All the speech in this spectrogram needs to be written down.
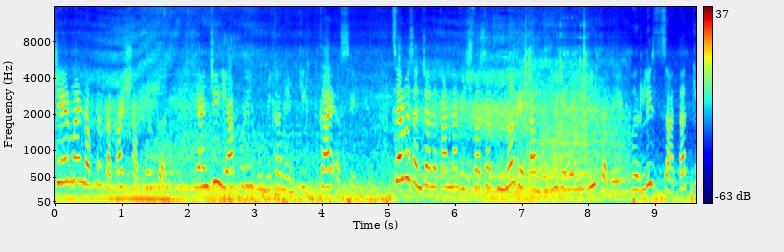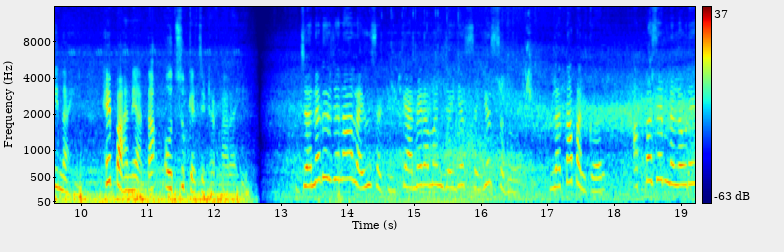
चेअरमॅन डॉक्टर प्रकाश शापूरकर यांची यापुढील भूमिका नेमकी काय असेल? सर्व संचालकांना विश्वासात न घेता भरली गेलेली ही पदे भरली जातात की नाही? हे पाहणे आता औत्सुक्याचे ठरणार आहे. जनगर्जना लाईव्हसाठी कॅमेरामन जय्यद सय्यदसह लता पालकर आप्पासाहेब नलवडे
